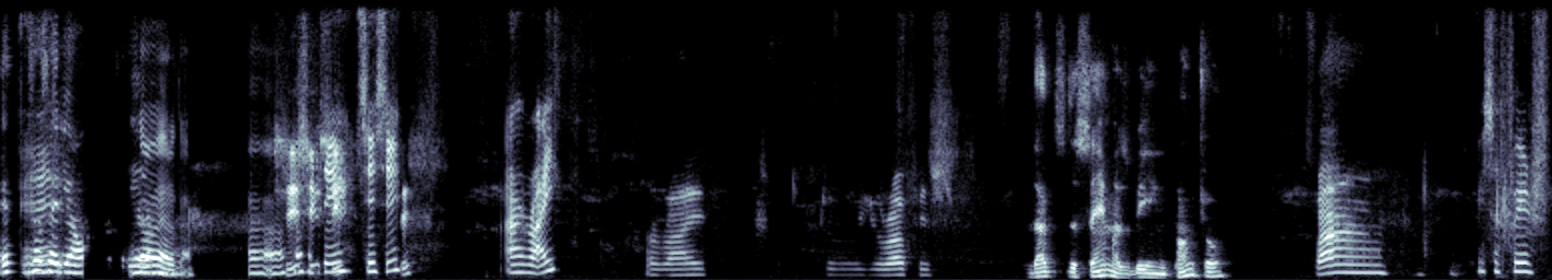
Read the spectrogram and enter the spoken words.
Esa Ok. sería otra. sería No, la misma. ¿verdad? Ajá. Sí, sí, Sí, sí. sí, sí. All right. Arrive to your office. That's the same as being punctual. Wow. It's a first.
